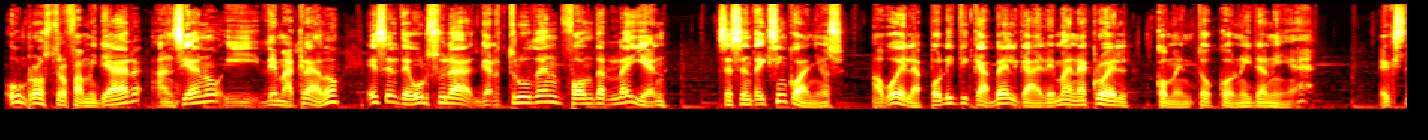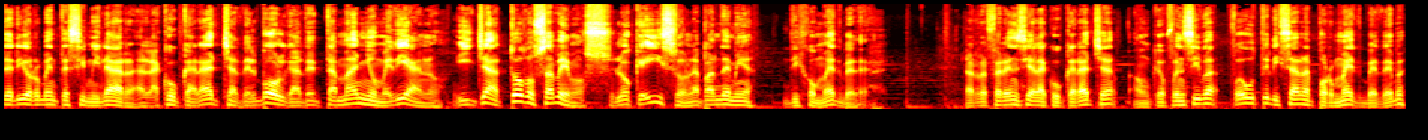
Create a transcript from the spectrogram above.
Un rostro familiar, anciano y demacrado es el de Úrsula Gertruden von der Leyen, 65 años, abuela política belga-alemana cruel, comentó con ironía. Exteriormente similar a la cucaracha del Volga de tamaño mediano, y ya todos sabemos lo que hizo en la pandemia, dijo Medvedev. La referencia a la cucaracha, aunque ofensiva, fue utilizada por Medvedev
